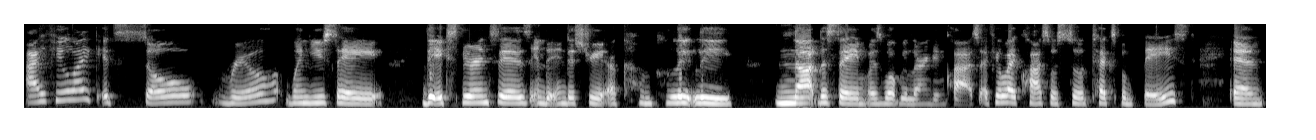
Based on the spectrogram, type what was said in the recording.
I feel like it's so real when you say the experiences in the industry are completely not the same as what we learned in class. I feel like class was so textbook based and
